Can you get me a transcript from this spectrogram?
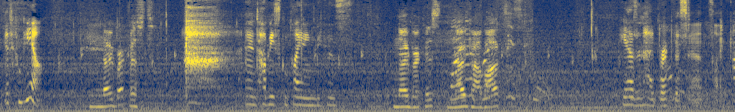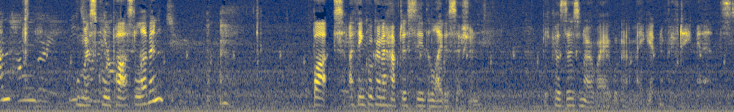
we had to come here. No breakfast. And hubby's complaining because No breakfast, no car parks. He hasn't had breakfast and it's like I'm hungry. almost quarter past 11. But I think we're gonna have to see the later session because there's no way we're gonna make it in 15 minutes.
